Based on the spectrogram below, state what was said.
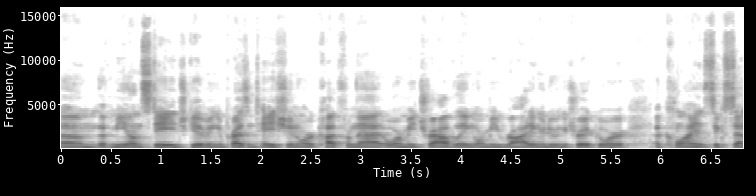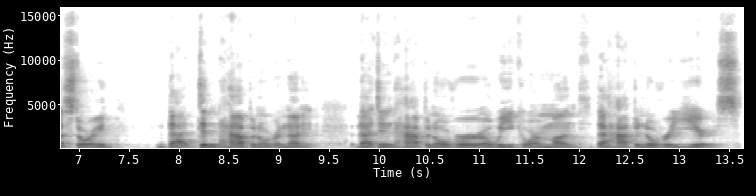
um, of me on stage giving a presentation or a cut from that, or me traveling, or me riding or doing a trick, or a client success story, that didn't happen overnight. That didn't happen over a week or a month. That happened over years.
